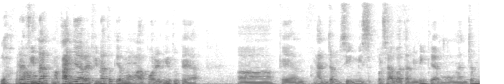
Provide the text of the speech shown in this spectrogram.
Lah, Revina makanya Revina tuh kayak mau ngelaporin gitu kayak eh, kayak ngancem si Miss Persahabatan ini kayak mau ngancem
